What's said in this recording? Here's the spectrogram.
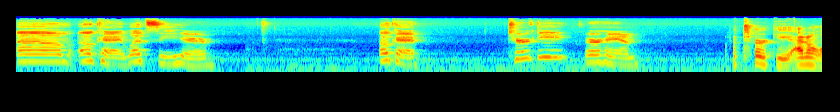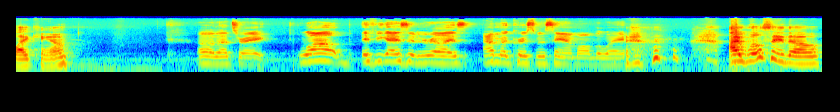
Um okay, let's see here. Okay. Turkey or ham? Turkey. I don't like ham. Oh, that's right. Well, if you guys didn't realize, I'm a Christmas ham all the way. I will say though,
